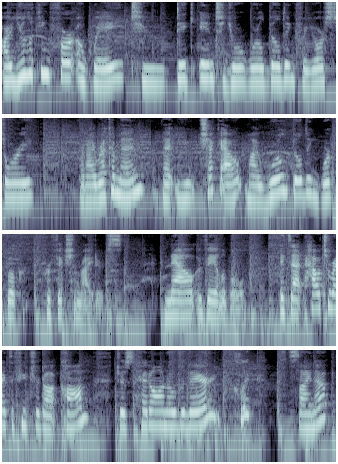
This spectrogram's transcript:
Are you looking for a way to dig into your world building for your story? Then I recommend that you check out my world building workbook for fiction writers. Now available. It's at howtowritethefuture.com. Just head on over there, click, sign up,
